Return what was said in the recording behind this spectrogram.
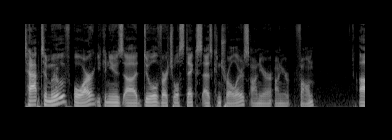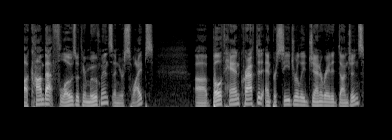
Tap to move, or you can use uh, dual virtual sticks as controllers on your on your phone. Uh, combat flows with your movements and your swipes. Uh, both handcrafted and procedurally generated dungeons.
